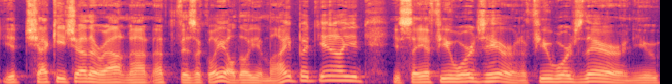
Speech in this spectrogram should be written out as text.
you check each other out, not not physically, although you might, but you know, you you say a few words here and a few words there, and you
